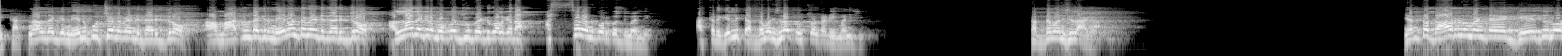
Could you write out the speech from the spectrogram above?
ఈ కట్నాల దగ్గర నేను కూర్చుండమేంటి దరిద్రం. ఆ మాటల దగ్గర నేను ఉంటామేంటి దరిద్రం. అల్లా దగ్గర ముఖం చూపెట్టుకోవాలి కదా. అస్సలు అనుకోరు కొద్దిమంది. అక్కడికి వెళ్ళి పెద్ద మనిషిలా కూర్చుంటాడు ఈ మనిషి. పెద్ద మనిషిలాగా. ఎంత దారుణం అంటే గేదెలో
